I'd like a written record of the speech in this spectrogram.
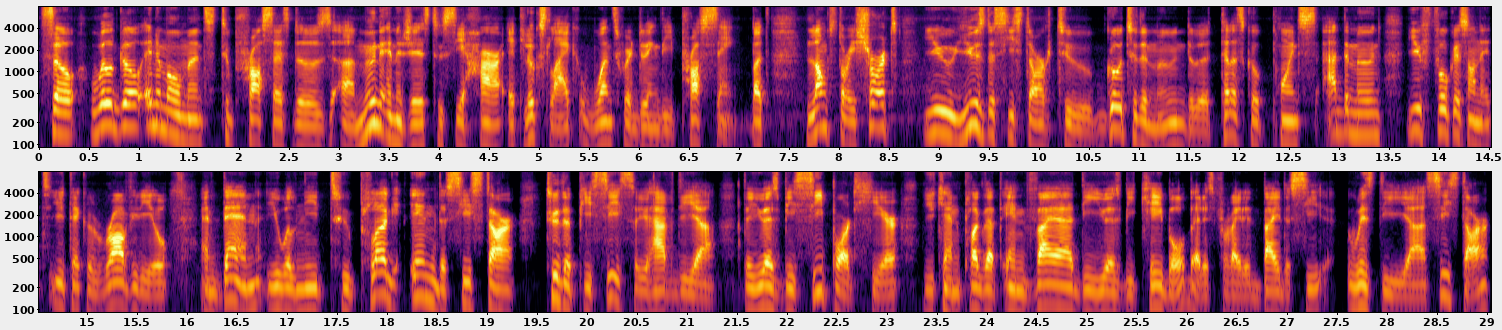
So we'll go in a moment to process those uh, moon images to see how it looks like once we're doing the processing. But long story short, you use the Seestar to go to the moon. The telescope points at the moon. You focus on it. You take a raw video and then you will need to plug in the Sea To the PC. So you have the, uh, the USB-C port here. You can plug that in via the USB cable that is provided by the C with the uh, Seestar,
